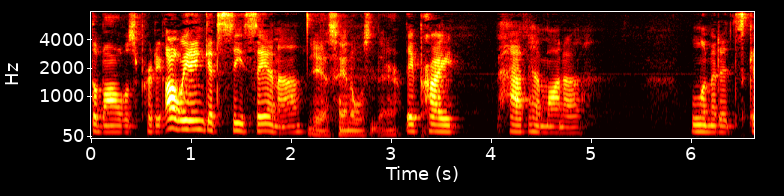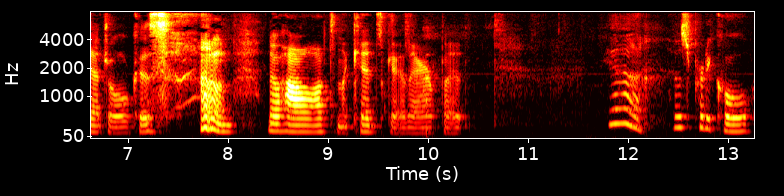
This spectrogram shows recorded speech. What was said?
the mall was pretty. Oh, we didn't get to see Santa. yeah, Santa wasn't there. They probably have him on a limited schedule because I don't know how often the kids go there, but yeah, it was pretty cool.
